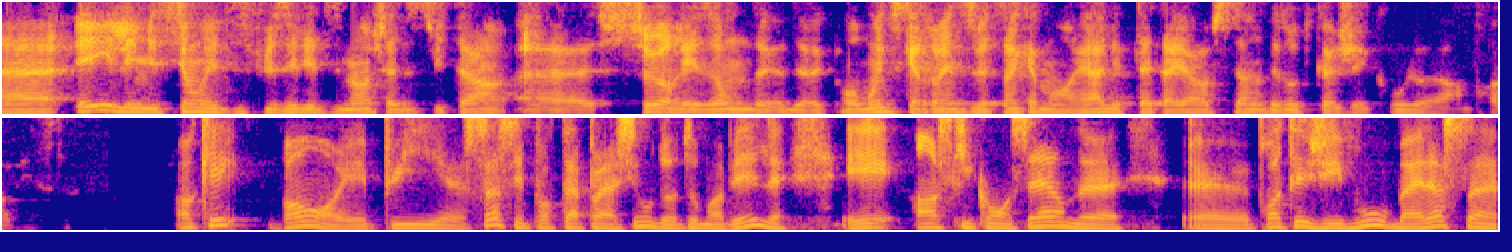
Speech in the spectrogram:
Euh, et l'émission est diffusée les dimanches à 18h euh, sur les ondes de, au moins du 98.5 à Montréal et peut-être ailleurs aussi dans le réseau de Cogeco là, en province. OK. Bon, et puis euh, ça, c'est pour ta passion d'automobile. Et en ce qui concerne euh, Protégez-vous, ben là, c'est un,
